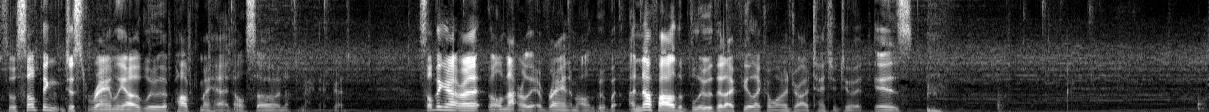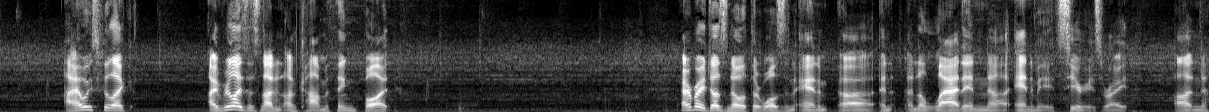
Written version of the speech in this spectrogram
So something just randomly out of the blue that popped in my head. Also, nothing back there. Good. Something out right, well, not really a random out of the blue, but enough out of the blue that I feel like I want to draw attention to it is. I always feel like I realize it's not an uncommon thing, but everybody does know that there was an anim, uh, an, an Aladdin uh, animated series, right? On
